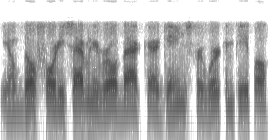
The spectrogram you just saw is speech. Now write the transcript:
you know, Bill 47, he rolled back uh, gains for working people.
